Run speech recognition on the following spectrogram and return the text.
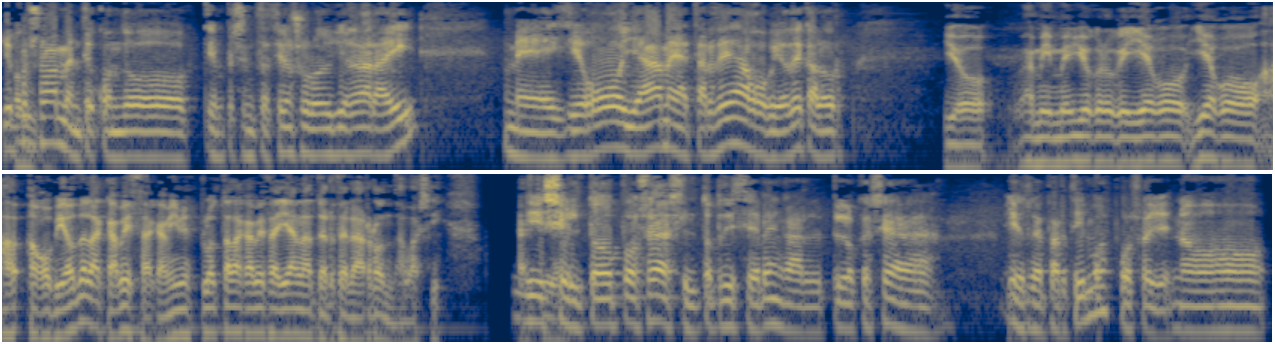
yo personalmente, cuando en presentación suelo llegar ahí, me llego ya a media tarde agobiado de calor. Yo, a mí me, yo creo que llego, llego agobiado de la cabeza, que a mí me explota la cabeza ya en la tercera ronda o así. Y si el top, o sea, si el top dice, venga, lo que sea, y repartimos, pues oye, no.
